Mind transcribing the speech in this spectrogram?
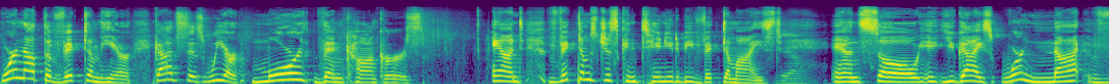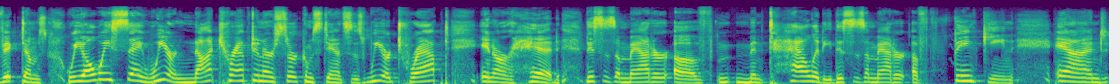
we're not the victim here. God says we are more than conquerors. And victims just continue to be victimized. And so, you guys, we're not victims. We always say we are not trapped in our circumstances. We are trapped in our head. This is a matter of mentality. This is a matter of thinking. And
